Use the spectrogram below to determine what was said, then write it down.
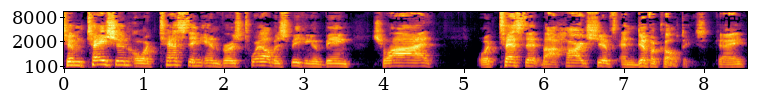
Temptation or testing in verse 12 is speaking of being tried or tested by hardships and difficulties. Okay.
